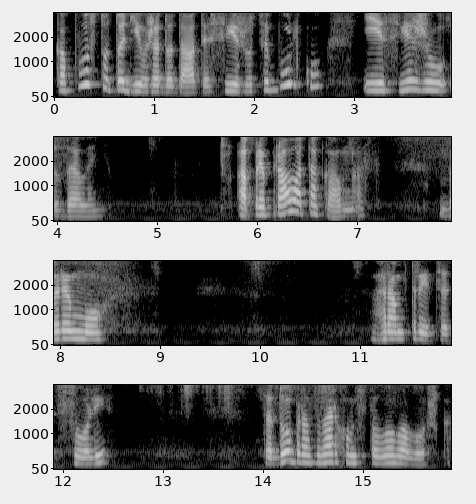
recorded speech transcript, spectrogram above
капусту, тоді вже додати свіжу цибульку і свіжу зелень. А приправа така в нас. Беремо грам 30 солі. Це добра зверхом столова ложка.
